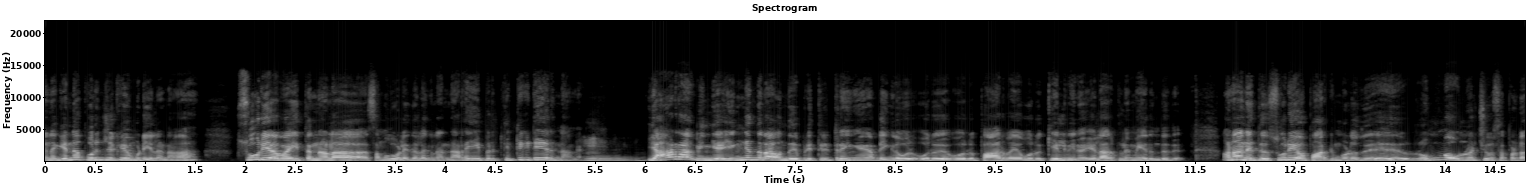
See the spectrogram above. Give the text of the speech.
எனக்கு என்ன புரிஞ்சுக்கவே முடியலன்னா சூர்யாவை இத்தனை நாளா சமூக வலைதளங்கள்ல நிறைய பேர் திட்டிக்கிட்டே இருந்தாங்க. யாரா அவங்க எங்கிருந்தா வந்து இப்படி திட்டுறீங்க? அப்படிங்கிற ஒரு ஒரு ஒரு பார்வை ஒரு கேள்வி எல்லாருக்குள்ளயுமே இருந்தது. ஆனா நேற்று சூர்யாவை பார்க்கும் பொழுது ரொம்ப உணர்ச்சி வசப்பட்ட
